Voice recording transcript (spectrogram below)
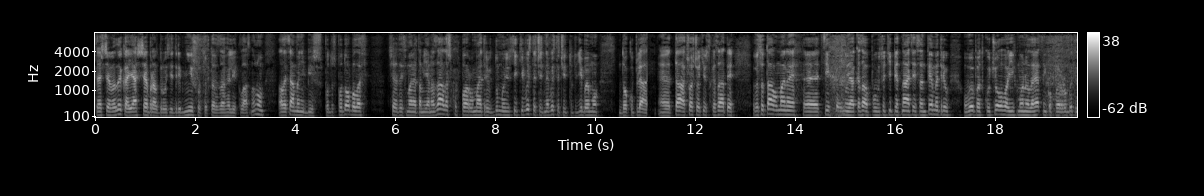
Це ще велика, я ще брав, друзі, дрібнішу, тобто взагалі класно. Ну, але ця мені більш сподобалась. Ще десь в мене там є на залишках пару метрів. Думаю, скільки вистачить, не вистачить, то тоді будемо докупляти. Е, так, що ще хотів сказати. Висота у мене е, цих, ну я казав, по висоті 15 см, у випадку чого їх можна легесенько переробити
